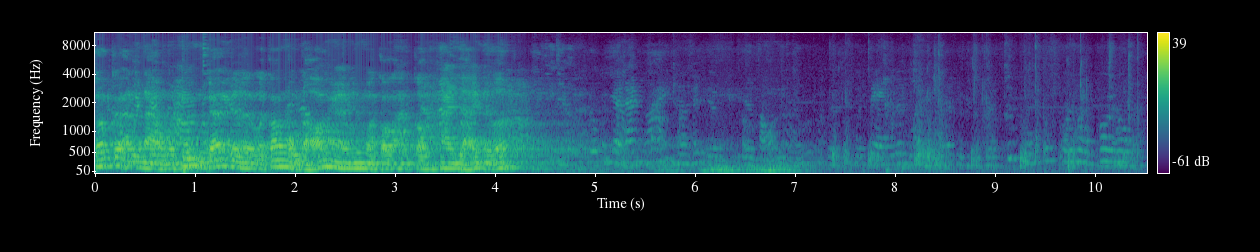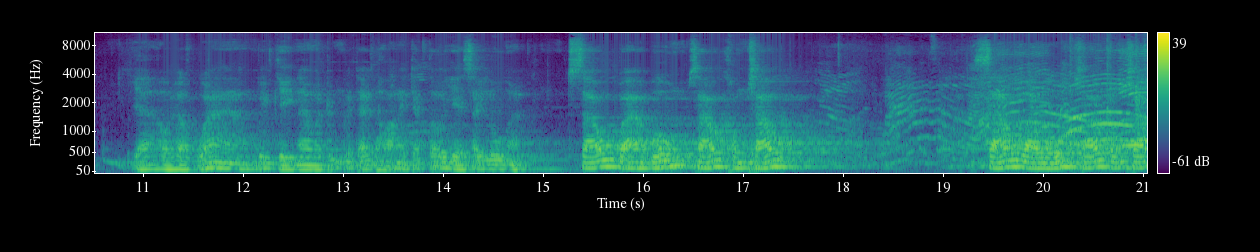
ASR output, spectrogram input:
có cái anh nào mà trúng một cái là, là có màu đỏ nha nhưng mà còn còn hai giải nữa dạ hồi hộp quá. Không biết chị nào mà trúng cái trái đỏ này chắc tối về xây luôn à. Sáu ba bốn sáu không sáu. Sáu ba bốn sáu không sáu.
